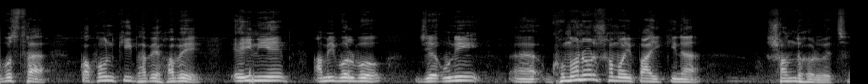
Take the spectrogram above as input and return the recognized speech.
অবস্থা কখন কীভাবে হবে, এই নিয়ে আমি বলব যে উনি ঘুমানোর সময় পায় কিনা সন্দেহ রয়েছে।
